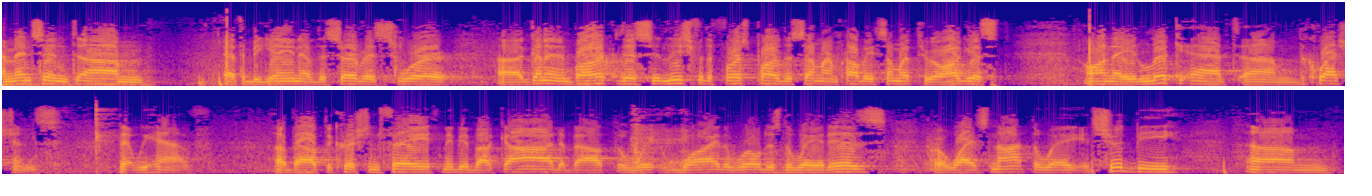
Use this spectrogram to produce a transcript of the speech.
I mentioned um, at the beginning of the service we're uh, going to embark this, at least for the first part of the summer and probably somewhat through August, on a look at um, the questions that we have about the Christian faith, maybe about God, about the way, why the world is the way it is, or why it's not the way it should be. Um,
